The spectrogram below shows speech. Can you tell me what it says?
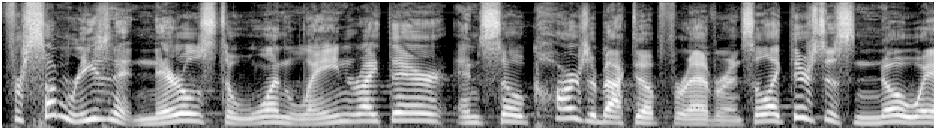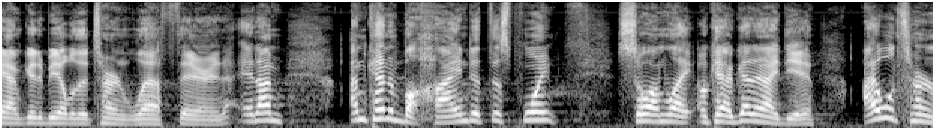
For some reason, it narrows to one lane right there, and so cars are backed up forever. And so, like, there's just no way I'm going to be able to turn left there. And, and I'm, I'm kind of behind at this point. So I'm like, okay, I've got an idea. I will turn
